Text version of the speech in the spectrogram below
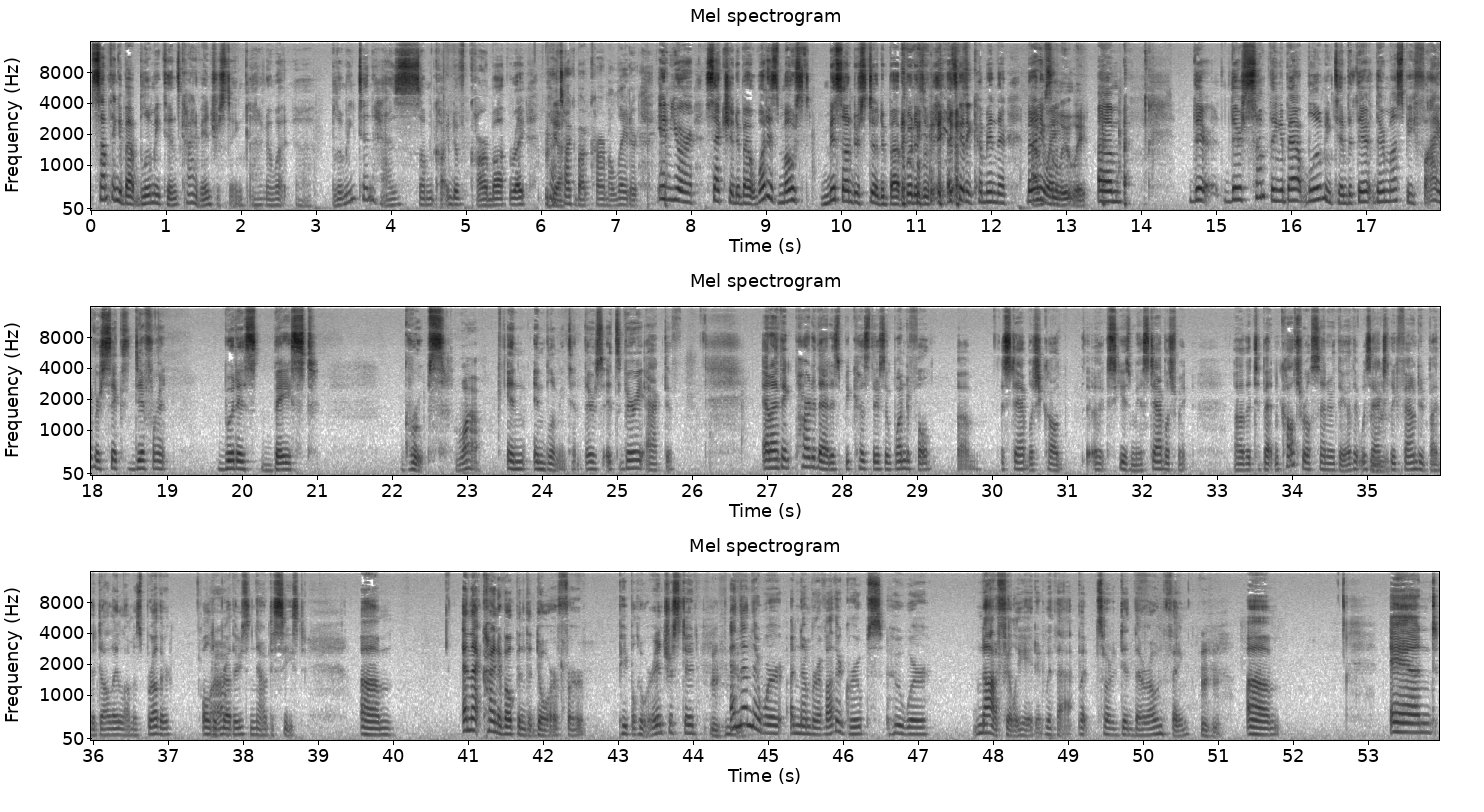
something about Bloomington's kind of interesting. I don't know what uh, Bloomington has some kind of karma, right? I'm going to Yeah. talk about karma later in your section about what is most misunderstood about Buddhism. That's going to come in there. But anyway, Absolutely. um, there there's something about Bloomington, but there there must be five or six different Buddhist based groups wow. in in Bloomington. There's it's very active, and I think part of that is because there's a wonderful um, established called uh, excuse me establishment, uh, the Tibetan Cultural Center there that was actually founded by the Dalai Lama's brother, older Wow. brother, who's now deceased, um, and that kind of opened the door for people who were interested. And then there were a number of other groups who were not affiliated with that, but sort of did their own thing. Um, and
